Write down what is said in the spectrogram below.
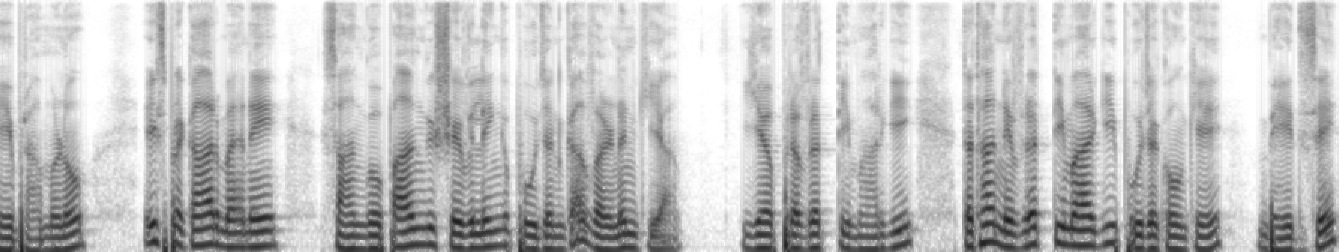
हे ब्राह्मणों, इस प्रकार मैंने सांगोपांग शिवलिंग पूजन का वर्णन किया। यह प्रवृत्ति मार्गी तथा निवृत्ति मार्गी पूजकों के भेद से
